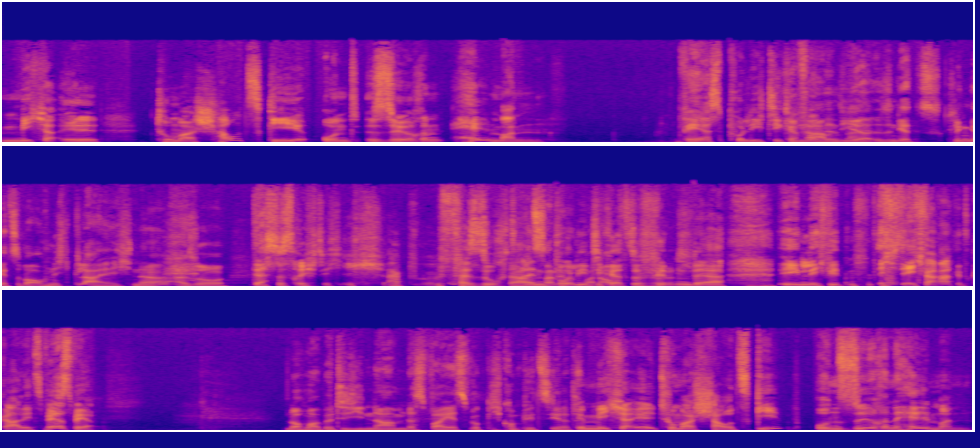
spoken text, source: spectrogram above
Michael Tomaszauski und Sören Hellmann. Wer ist Politiker die von Namen, den die sind jetzt, klingen jetzt aber auch nicht gleich, ne? Also. Das ist richtig. Ich habe versucht, einen Politiker zu finden, der ähnlich wie. Ich, ich verrate jetzt gar nichts. Wer ist wer? Nochmal bitte die Namen, das war jetzt wirklich kompliziert. Michael Tomaszauski und Sören Hellmann.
